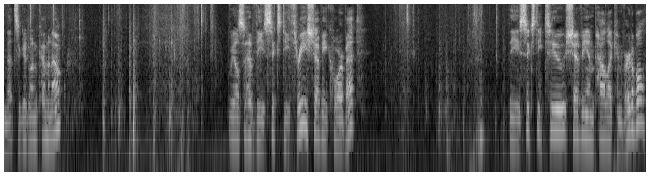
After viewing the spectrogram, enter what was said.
And That's a good one coming out. We also have the 63 Chevy Corvette, the 62 Chevy Impala convertible,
